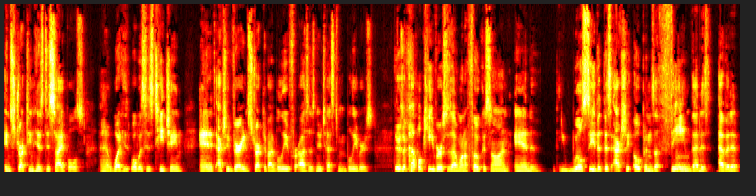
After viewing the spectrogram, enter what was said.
instructing his disciples, uh, what his, what was his teaching, and it's actually very instructive, I believe, for us as New Testament believers. There's a couple key verses I want to focus on, and we'll see that this actually opens a theme that is evident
